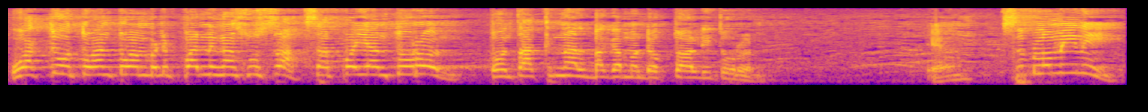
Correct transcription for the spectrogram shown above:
Waktu tuan-tuan berdepan dengan susah siapa yang turun? Tuan-tuan kenal bagaimana Dr. Ali turun. Ya. Sebelum ini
